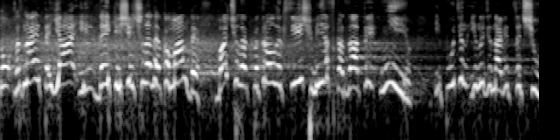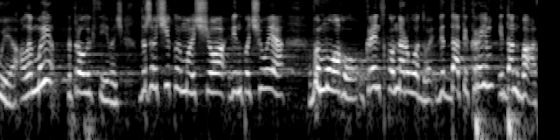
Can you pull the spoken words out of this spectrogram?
Ну, ви знаєте, я і деякі ще члени команди бачили, як Петро Олексійович вміє сказати ні. І Путін іноді навіть це чує. Але ми, Петро Олексійович, дуже очікуємо, що він почує вимогу українського народу віддати Крим і Донбас.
